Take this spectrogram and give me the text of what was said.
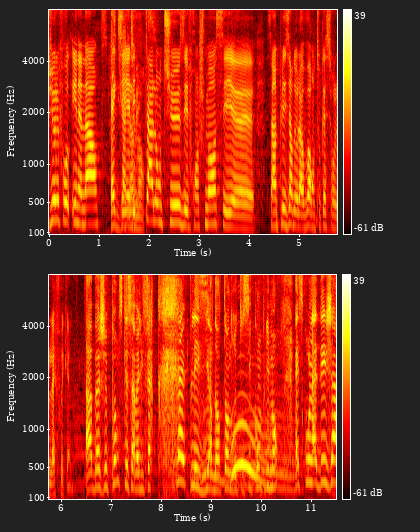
beautiful in and out. Et elle Exactement. est talentueuse. Et franchement, c'est euh, c'est un plaisir de la voir, en tout cas sur le Life Weekend. Ah bah je pense que ça va lui faire très plaisir d'entendre tous ces compliments. Est-ce qu'on l'a déjà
